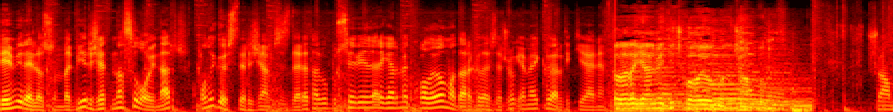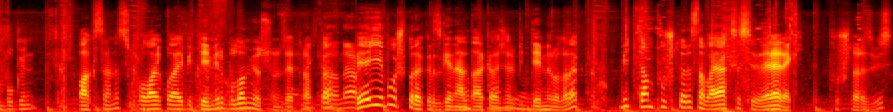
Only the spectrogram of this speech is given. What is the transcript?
demir elosunda bir jet nasıl oynar onu göstereceğim sizlere. Tabi bu seviyelere gelmek kolay olmadı arkadaşlar. Çok emek verdik yani. Buralara gelmek hiç kolay olmadı Can Bulut. Şu an bugün baksanız kolay kolay bir demir bulamıyorsunuz etrafta. B'yi boş bırakırız genelde arkadaşlar bir demir olarak. Mid'den pushlarız tabi ayak sesi vererek pushlarız biz.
